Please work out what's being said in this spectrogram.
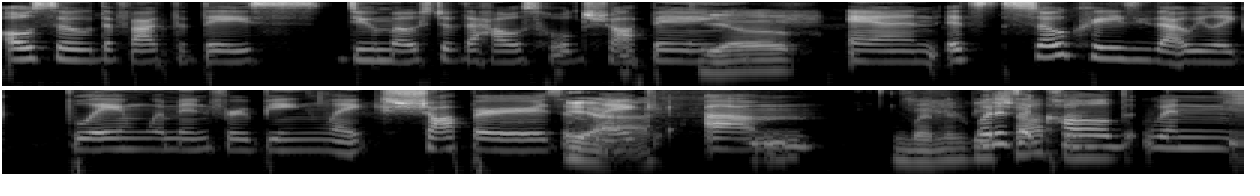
also the fact that they s- do most of the household shopping. Yup. And it's so crazy that we like blame women for being like shoppers and Yeah. like um Women be what is shopping. it called when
